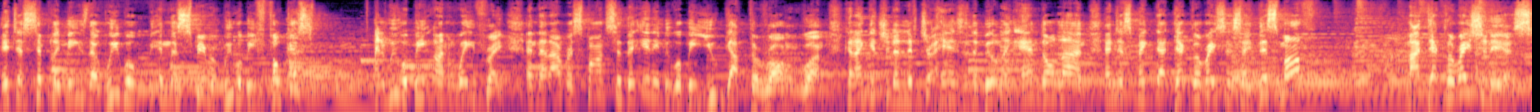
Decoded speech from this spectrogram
It just simply means that we will be in the spirit, we will be focused and we will be unwavering, and that our response to the enemy will be, You got the wrong one. Can I get you to lift your hands in the building and online and just make that declaration? Say, This month, my declaration is,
